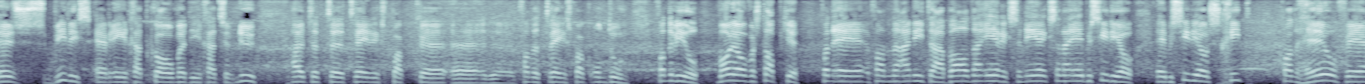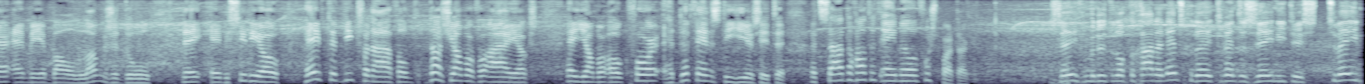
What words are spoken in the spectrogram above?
Eusbilis erin gaat komen. Die gaat zich nu uit het trainingspak, van het trainingspak ontdoen. Van de wiel, mooi overstapje van, van Anita. Bal naar Eriksen, Eriksen naar Ebicidio. Ebicidio schiet van heel ver en weer bal langs het doel. Nee, Ebicidio heeft het niet vanavond. Dat is jammer voor Ajax. En jammer ook voor de fans die hier zitten. Het staat nog altijd 1-0 voor Spartak. Zeven minuten nog te gaan in Enschede. Twente Zenit is 2-0.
